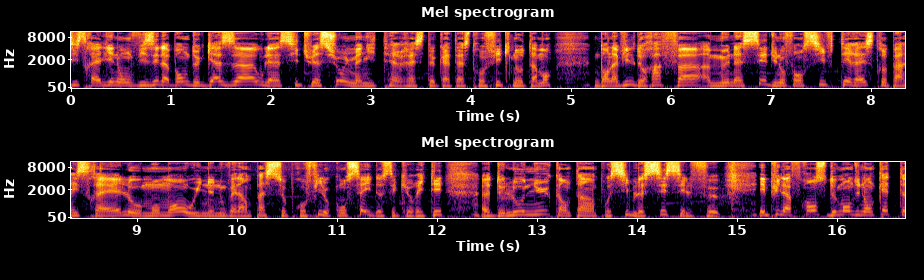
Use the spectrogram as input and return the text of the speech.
israéliennes ont visé la bande de Gaza où la situation humanitaire reste catastrophique, notamment dans la ville de Rafah, menacée d'une offensive terrestre par Israël au moment où une nouvelle impasse se profile au Conseil de sécurité de l'ONU quant à un possible cessez-le-feu. Et puis la France demande une enquête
